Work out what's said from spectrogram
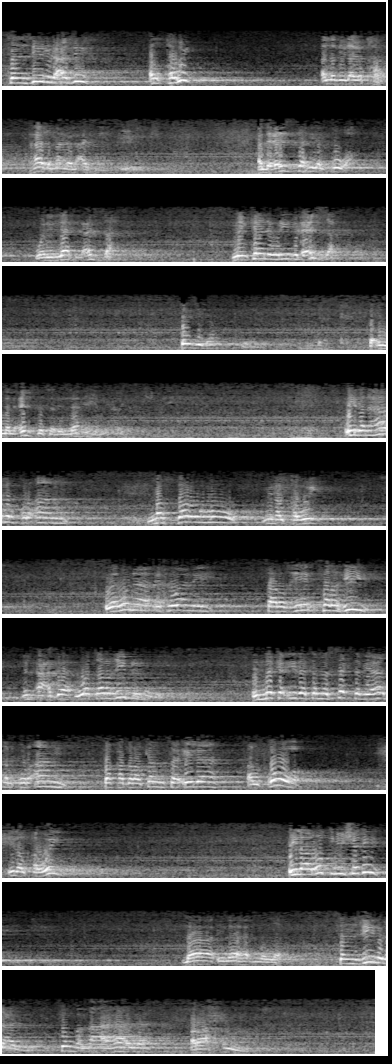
تنزيل العزيز القوي الذي لا يقهر. هذا معنى العزيز. العزة هي القوة. ولله العزة. من كان يريد العزة. تجد فإن العزة لله جميعا. إذا هذا القرآن مصدره من القوي. وهنا إخواني ترغيب ترهيب للأعداء وترغيب للمؤمنين. إنك إذا تمسكت بهذا القرآن فقد ركنت إلى القوة إلى القوي إلى ركن شديد. لا إله إلا الله. تنزيل العزيز. ثم مع هذا رحيم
